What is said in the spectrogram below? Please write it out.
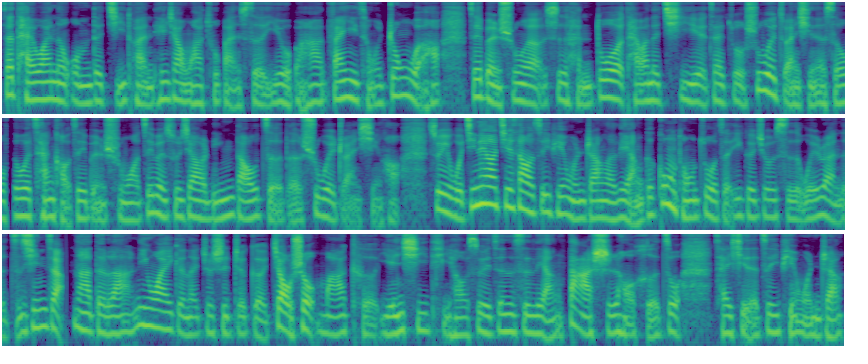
在台湾呢我们的集团天下文化出版社也有把它翻译成为中文哈。这本书呢是很多台湾的企业在做数位转型的时候，都会参考这本书啊。这本书叫《领导者的数位转型》哈。所以我今天要介绍这篇文章的两个共同作者，一个就是微软的执行长纳德拉，另外一个呢就是这个教授马可延西提哈。所以真的是两大师哈合作才写的这一篇文章。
